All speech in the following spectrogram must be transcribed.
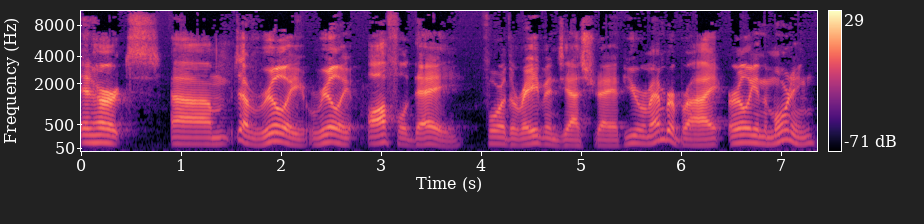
It hurts. um, it's a really, really awful day for the Ravens yesterday. If you remember, Bry, early in the morning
